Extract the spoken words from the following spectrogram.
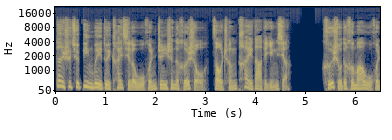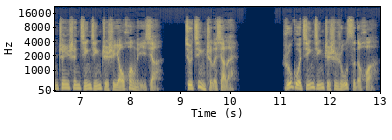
但是却并未对开启了武魂真身的何首造成太大的影响。何首的河马武魂真身仅仅只是摇晃了一下，就静止了下来。如果仅仅只是如此的话，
